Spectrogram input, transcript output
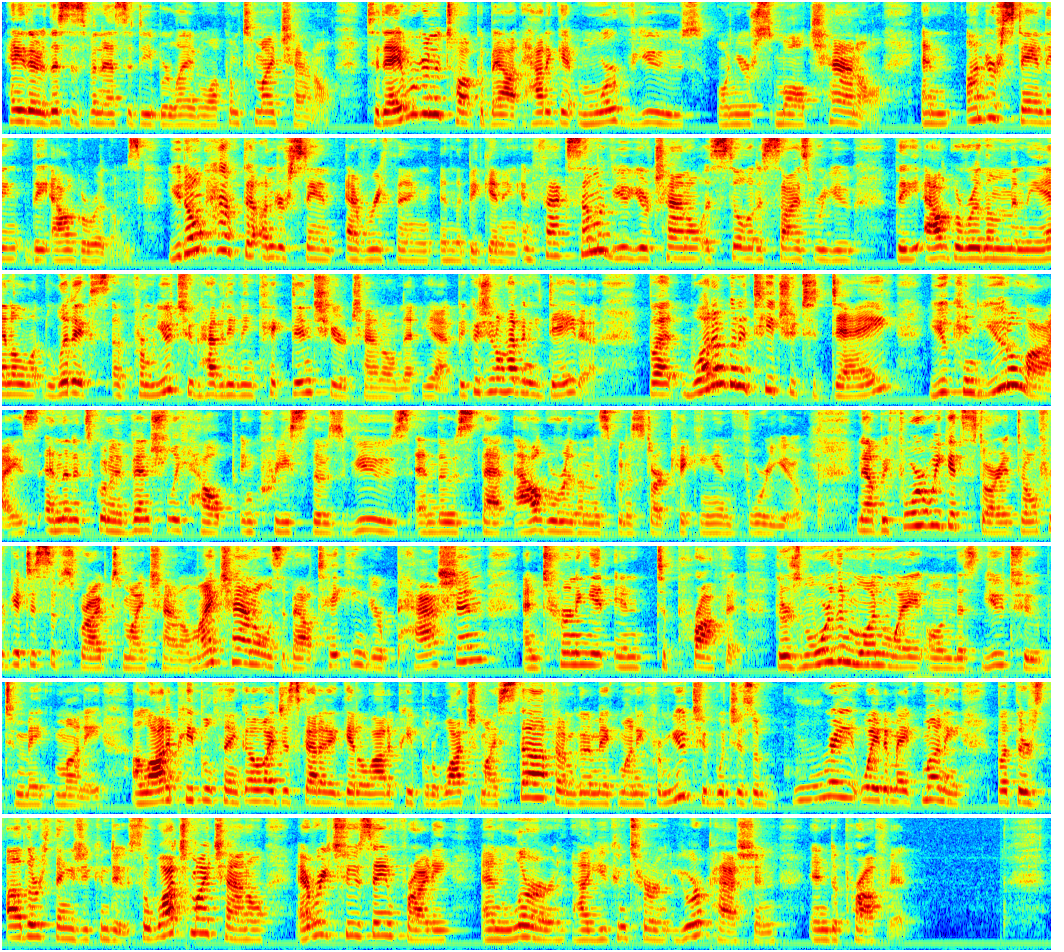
Hey there, this is Vanessa DeBurle and welcome to my channel. Today we're going to talk about how to get more views on your small channel and understanding the algorithms. You don't have to understand everything in the beginning. In fact, some of you, your channel is still at a size where you, the algorithm and the analytics from YouTube haven't even kicked into your channel yet because you don't have any data. But what I'm going to teach you today, you can utilize and then it's going to eventually help increase those views and those that algorithm is going to start kicking in for you. Now, before we get started, don't forget to subscribe to my channel. My channel is about taking your passion and turning it into profit. There's more than one way on this YouTube to make money. A lot of people think, oh, I just got to get a lot of people to watch my stuff and I'm going to make money from YouTube, which is a great way to make money, but there's other things you can do. So watch my channel every Tuesday and Friday and learn how you can turn your passion into profit.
